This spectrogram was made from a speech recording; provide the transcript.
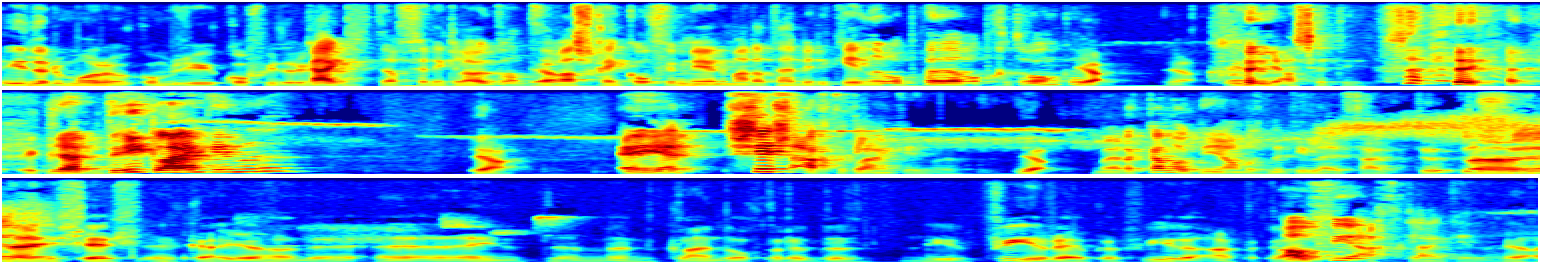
Iedere morgen komen ze hier koffie drinken. Kijk, dat vind ik leuk, want Ja. er was geen koffie meer, maar dat hebben de kinderen op, eh, opgedronken. Ja, ja. ja, zit Je hebt drie kleinkinderen ja, en je hebt zes achterkleinkinderen. Ja. Maar dat kan ook niet anders met die leeftijd natuurlijk. Dus, Eh, eh, nee, zes. eh, Kijk, je had eh, eh, een, een, kleindochter, er die- vier heb ik, vier achterkleinkinderen. Oh, vier achterkleinkinderen. Ja.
